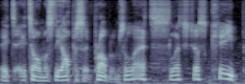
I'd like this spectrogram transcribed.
it's it's almost the opposite problem. So let's let's just keep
